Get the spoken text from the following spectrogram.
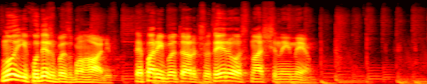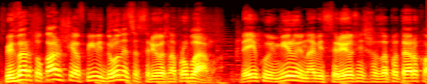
Ну і куди ж без мангалів? Тепер і БТР-4 оснащений ним. Відверто кажучи, FPV-дрони це серйозна проблема, деякою мірою навіть серйозніша за ПТРК.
